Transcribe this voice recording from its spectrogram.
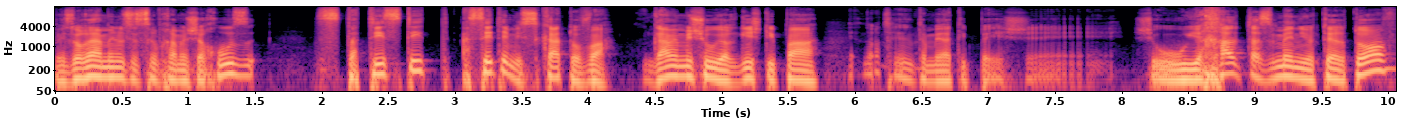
באזורי המינוס 25%, סטטיסטית, עשיתם עסקה טובה. גם אם מישהו ירגיש טיפה, לא רוצה להגיד את המילה טיפש, אה, שהוא יכל לתזמן יותר טוב,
